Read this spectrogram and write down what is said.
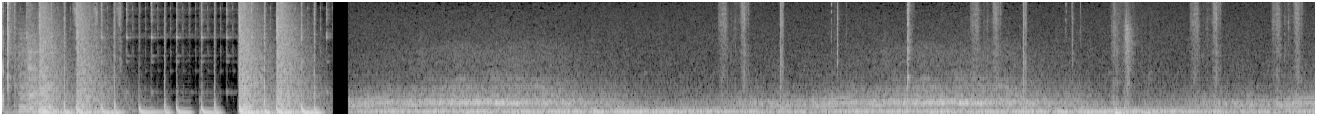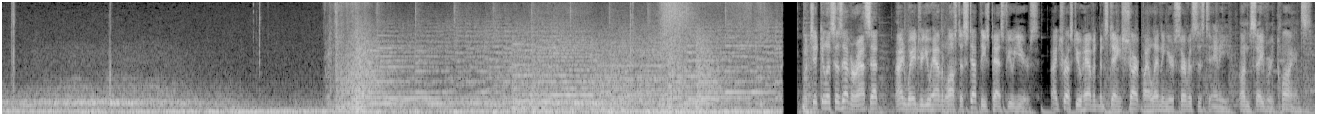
Meticulous as ever, Asset. I'd wager you haven't lost a step these past few years. I trust you haven't been staying sharp by lending your services to any unsavory clients.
